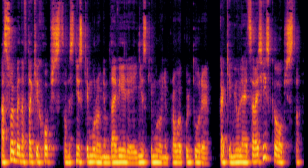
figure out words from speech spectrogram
особенно в таких обществах с низким уровнем доверия и низким уровнем правовой культуры, каким является российское общество,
